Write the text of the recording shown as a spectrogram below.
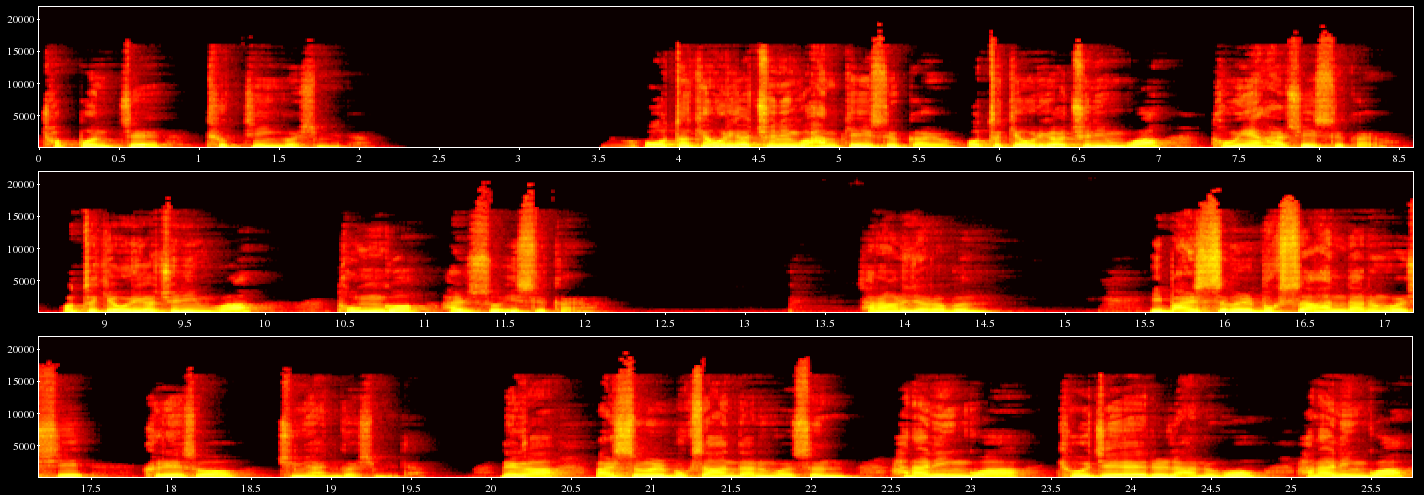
첫 번째 특징인 것입니다. 어떻게 우리가 주님과 함께 있을까요? 어떻게 우리가 주님과 동행할 수 있을까요? 어떻게 우리가 주님과 동거할 수 있을까요? 사랑하는 여러분, 이 말씀을 묵상한다는 것이 그래서 중요한 것입니다. 내가 말씀을 묵상한다는 것은 하나님과 교제를 나누고 하나님과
